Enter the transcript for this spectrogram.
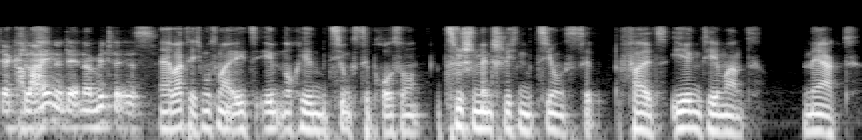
Der kleine, der in der Mitte ist. Ja, warte, ich muss mal jetzt eben noch hier einen Beziehungstipp raushauen. Zwischenmenschlichen Beziehungstipp. Falls irgendjemand merkt,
